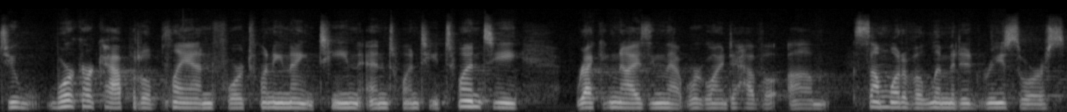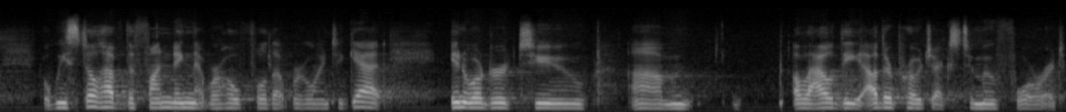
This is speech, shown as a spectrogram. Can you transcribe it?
to work our capital plan for 2019 and 2020 recognizing that we're going to have a, um, somewhat of a limited resource, but we still have the funding that we're hopeful that we're going to get in order to um, allow the other projects to move forward.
